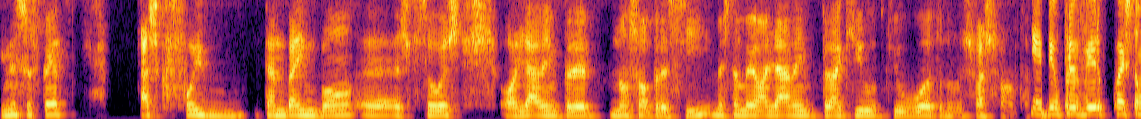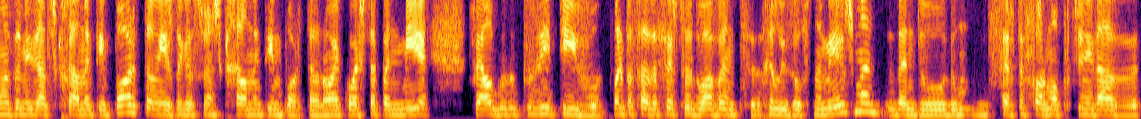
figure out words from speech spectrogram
E nesse aspecto, acho que foi também bom uh, as pessoas olharem para, não só para si, mas também olharem para aquilo que o outro nos faz falta. É, deu para ver quais são as amizades que realmente importam e as ligações que realmente importam, não é? Com esta pandemia foi algo de positivo. O ano passado a festa do Avante realizou-se na mesma, dando de certa forma oportunidade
